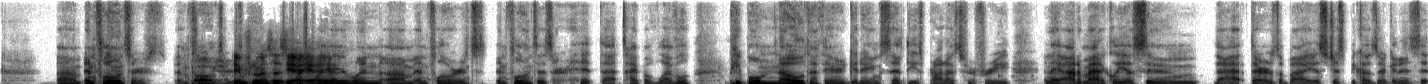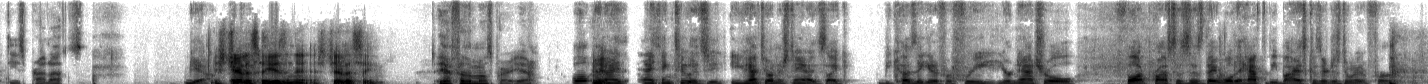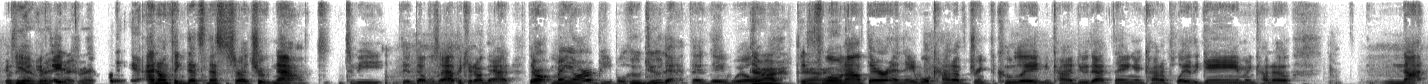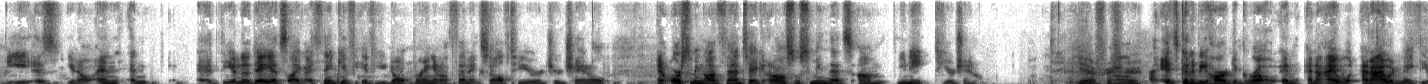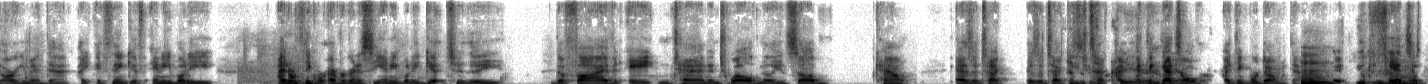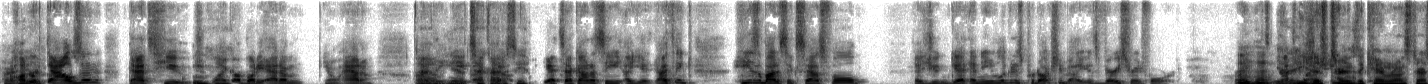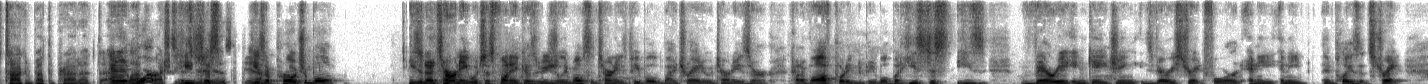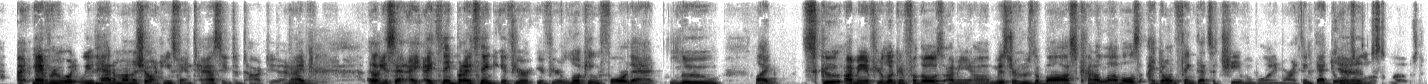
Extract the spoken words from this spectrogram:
um, influencers, influencers, oh, yeah. influencers, yeah, Especially yeah, yeah. when um, influence influences hit that type of level, people know that they're getting sent these products for free, and they automatically assume that there's a bias just because they're getting sent these products. Yeah, it's jealousy, isn't it? It's jealousy. Yeah, for the most part, yeah. Well, and, yeah. I, and I think too, it's you have to understand. It's like because they get it for free, your natural thought process is they well they have to be biased because they're just doing it for yeah right, they, right, right. I don't think that's necessarily true. Now, to be the devil's advocate on that, there may are people who do that that they will there are there get are. flown out there and they will kind of drink the Kool Aid and kind of do that thing and kind of play the game and kind of not be as you know and and at the end of the day, it's like I think if if you don't bring an authentic self to your to your channel, and or something authentic and also something that's um unique to your channel yeah, for um, sure. It's going to be hard to grow, and and I would and I would make the argument that I, I think if anybody, I don't think we're ever going to see anybody get to the the five and eight and ten and twelve million sub count as a tech as a tech as A tech creator, I, I, think that's yeah. over. I think we're done with that. Mm. If you can For get to hundred thousand, yeah. that's huge. Mm-hmm. Like our buddy Adam, you know Adam. Um, yeah, he, Tech Odyssey. Yeah, Tech Odyssey. Uh, yeah, I think he's about as successful as you can get. And you look at his production value; it's very straightforward. Right? Mm-hmm. Yeah, he just turns the camera on, starts talking about the product, and I it works. He's just yeah. he's approachable. He's an attorney, which is funny because usually most attorneys, people by trade, who attorneys are kind of off-putting to people. But he's just he's very engaging. He's very straightforward, and he and he and plays it straight. I, mm-hmm. Everyone we've had him on the show, and he's fantastic to talk to. And I've like I said, I, I think, but I think if you're if you're looking for that Lew like Scoot. I mean, if you're looking for those, I mean, uh, Mr. Who's the Boss kind of levels, I don't think that's achievable anymore. I think that door yeah, is a little closed.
